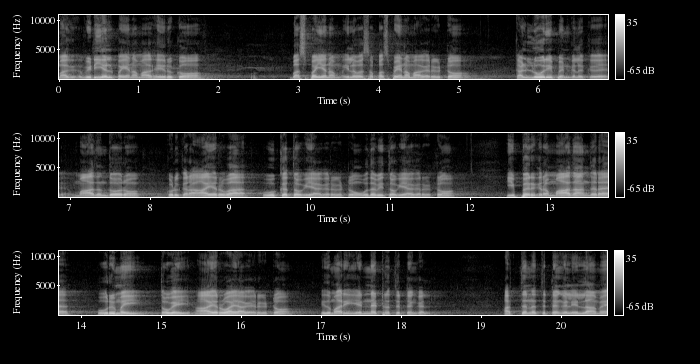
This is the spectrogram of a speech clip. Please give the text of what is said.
மக விடியல் பயணமாக இருக்கும் பஸ் பயணம் இலவச பஸ் பயணமாக இருக்கட்டும் கல்லூரி பெண்களுக்கு மாதந்தோறும் கொடுக்குற ஆயிரம் ரூபா ஊக்கத்தொகையாக இருக்கட்டும் உதவித்தொகையாக இருக்கட்டும் இப்போ இருக்கிற மாதாந்திர உரிமை தொகை ஆயிரம் ரூபாயாக இருக்கட்டும் இது மாதிரி எண்ணற்ற திட்டங்கள். அத்தனை திட்டங்கள் எல்லாமே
